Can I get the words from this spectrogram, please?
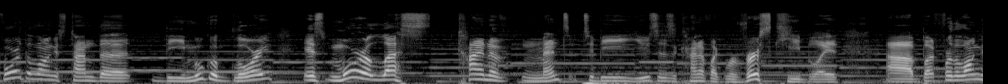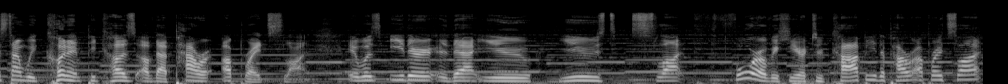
for the longest time the the Moogle Glory is more or less kind of meant to be used as a kind of like reverse Keyblade. Uh, but for the longest time we couldn't because of that power upright slot. It was either that you used slot 4 over here to copy the power upright slot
